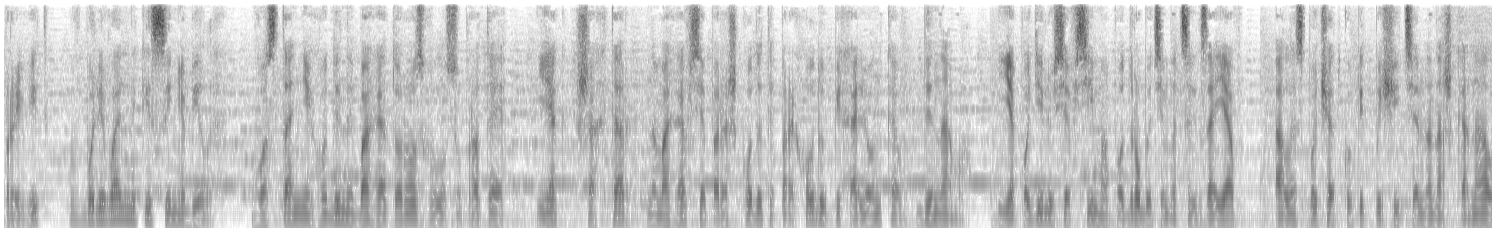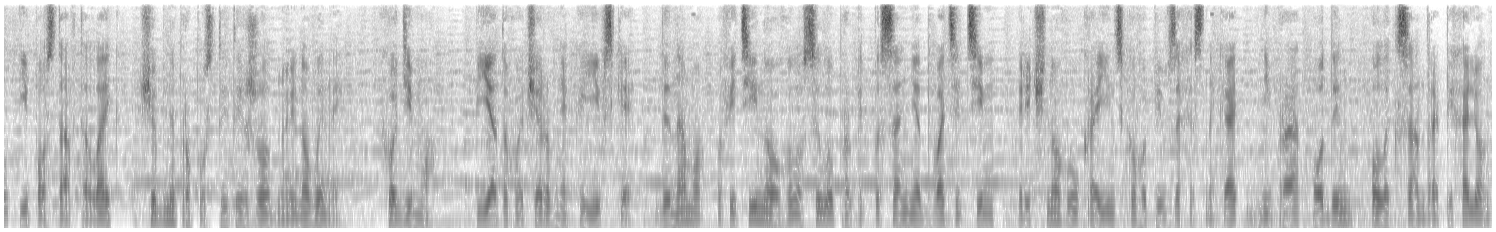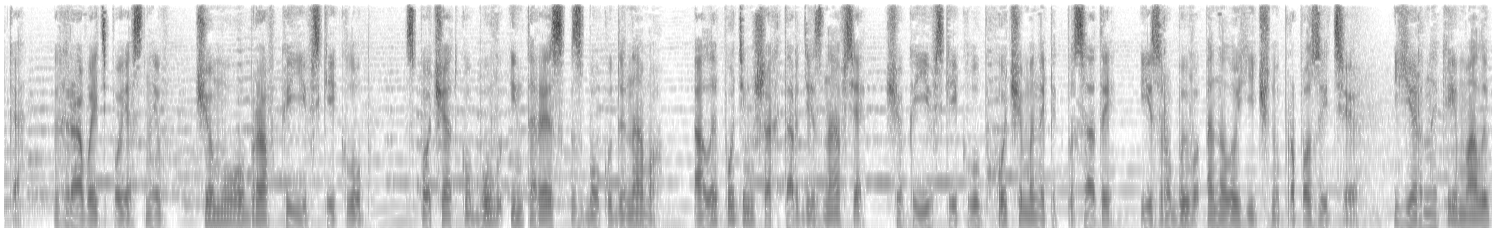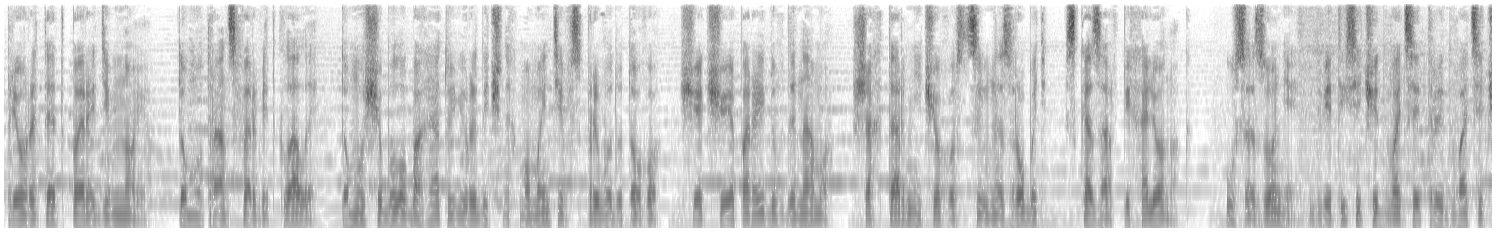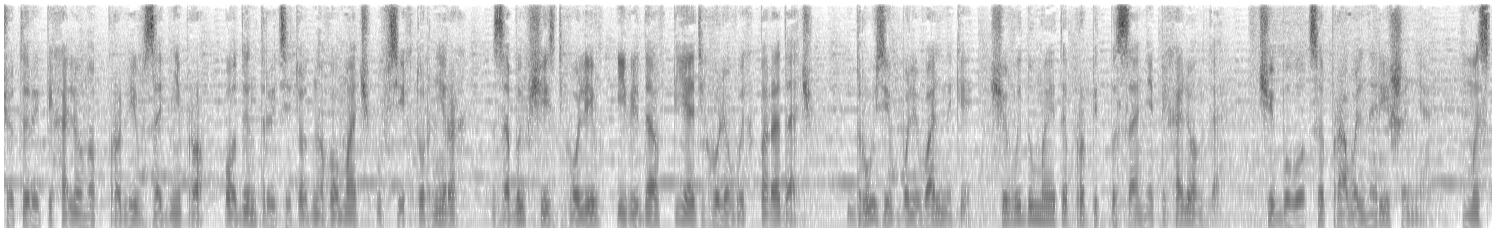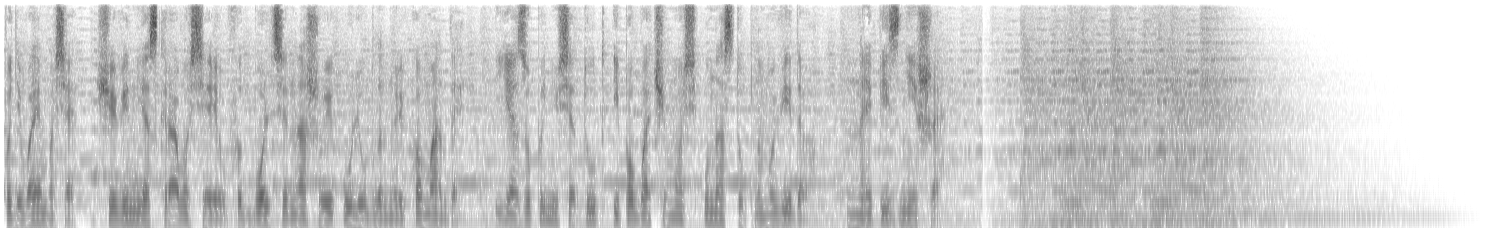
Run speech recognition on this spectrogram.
Привіт, вболівальники синьо-білих. В останні години багато розголосу про те, як Шахтар намагався перешкодити переходу Піхальонка в Динамо. Я поділюся всіма подробицями цих заяв, але спочатку підпишіться на наш канал і поставте лайк, щоб не пропустити жодної новини. Ходімо. 5 червня київське Динамо офіційно оголосило про підписання 27-річного українського півзахисника Дніпра 1 Олександра Піхальонка. Гравець пояснив, чому обрав київський клуб. Спочатку був інтерес з боку Динамо, але потім Шахтар дізнався, що київський клуб хоче мене підписати, і зробив аналогічну пропозицію. Гірники мали пріоритет переді мною, тому трансфер відклали, тому що було багато юридичних моментів з приводу того, що якщо я перейду в Динамо, Шахтар нічого з цим не зробить, сказав Піхальонок. У сезоні 2023-24 Піхальонок провів за Дніпро 1-31 матч у всіх турнірах, забив 6 голів і віддав 5 гольових передач. Друзі, вболівальники, що ви думаєте про підписання Піхальонка? Чи було це правильне рішення? Ми сподіваємося, що він яскраво сяє у футбольці нашої улюбленої команди. Я зупинюся тут і побачимось у наступному відео. Не пізніше.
